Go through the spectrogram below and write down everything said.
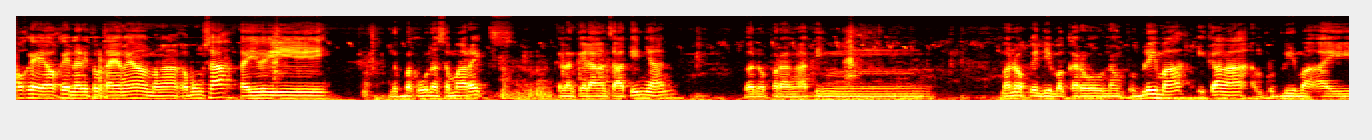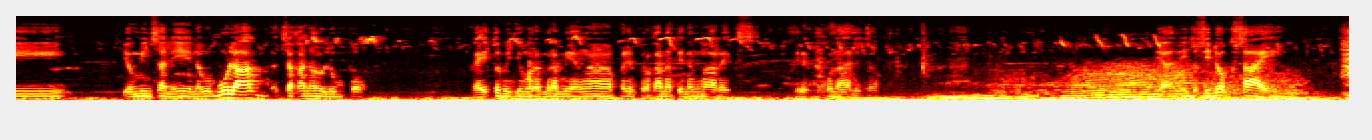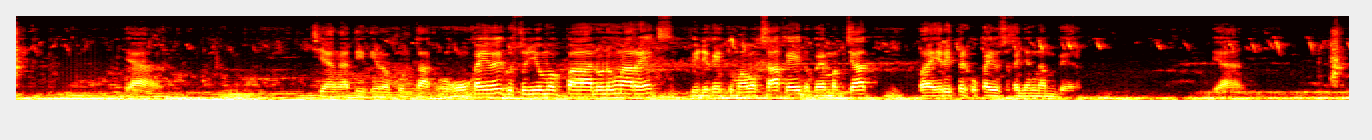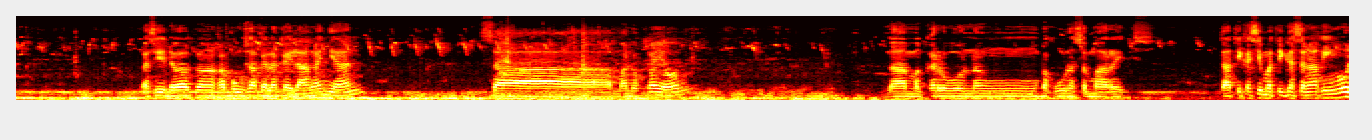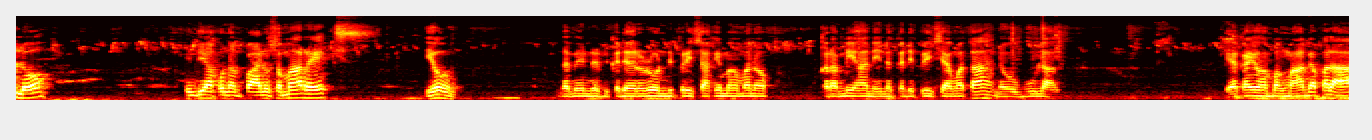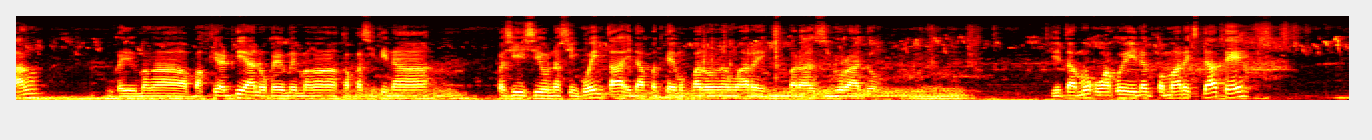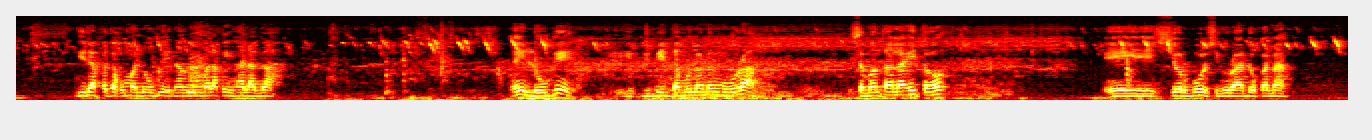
Okay, okay. Narito tayo ngayon mga kabungsa. Tayo'y nagbakuna sa Marex. Kailangan kailangan sa atin yan. Ano para ang ating manok hindi magkaroon ng problema. Ika nga, ang problema ay yung minsan eh nabubulag at saka nalulumpo. Kaya ito medyo marami-rami ang uh, paninturakan natin ng Marex. Pinagkukunahan ito. Yan, ito si Doc Sai. Yan siya ang ating tinapunta. O kung kayo eh, gusto niyo magpaano ng Marex, pwede kayong tumawag sa akin o kaya mag-chat para i-refer ko kayo sa kanyang number. Yan. Kasi daw mga kabungsa, kailangan kailangan yan sa manok ngayon na magkaroon ng bakuna sa Marex. Dati kasi matigas ang aking ulo, hindi ako nagpaano sa Marex. Yun dami na nagkadaroon depress sa aking mga manok. Karamihan ay nagka-depress ang mata, naubulag. Kaya kayo habang maaga pa lang, kung kayo mga backyard yan o kayo may mga capacity na pasisiyo na 50, eh dapat kayo magpano ng Marex para sigurado. Kita mo, kung ako ay nagpa-Marex dati, hindi dapat ako malugi ng malaking halaga. Ngayon, lugi. Bibinta mo lang ng mura. Samantala ito, eh, sure ball, sigurado ka na.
